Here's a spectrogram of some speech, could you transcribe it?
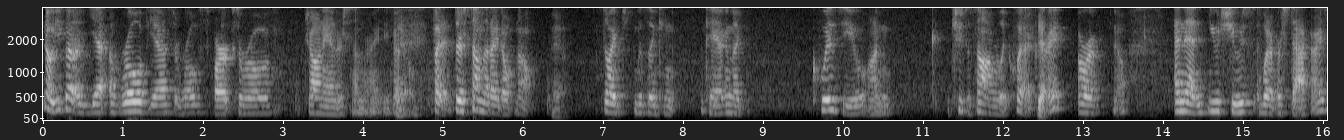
no, you've got a, yeah, a row of Yes, a row of Sparks, a row of Jon Anderson, right? Got, Yeah. But there's some that I don't know. yeah. So I was thinking, okay, I'm gonna quiz you on choose a song really quick, Yeah. right? Or you know, and then you choose whatever stack I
